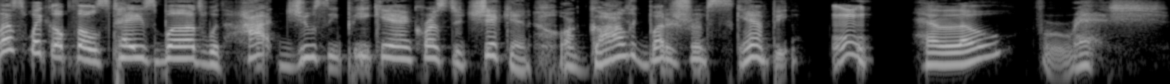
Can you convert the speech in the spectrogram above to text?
Let's wake up those taste buds with hot, juicy pecan-crusted chicken or garlic butter shrimp scampi. Mm. Hello Fresh.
